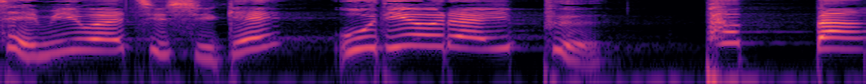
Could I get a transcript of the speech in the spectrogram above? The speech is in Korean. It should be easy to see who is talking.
Speaker 1: 재미와 지식의 오디오 라이프 팟빵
